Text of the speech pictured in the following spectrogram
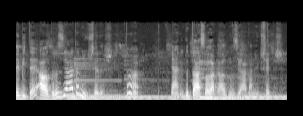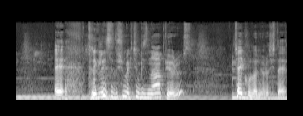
Ve bir de aldığınız yağdan yükselir. Değil mi? Yani gıdasal olarak aldığınız yağdan yükselir. E, trigliseriti düşünmek için biz ne yapıyoruz? Şey kullanıyoruz işte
